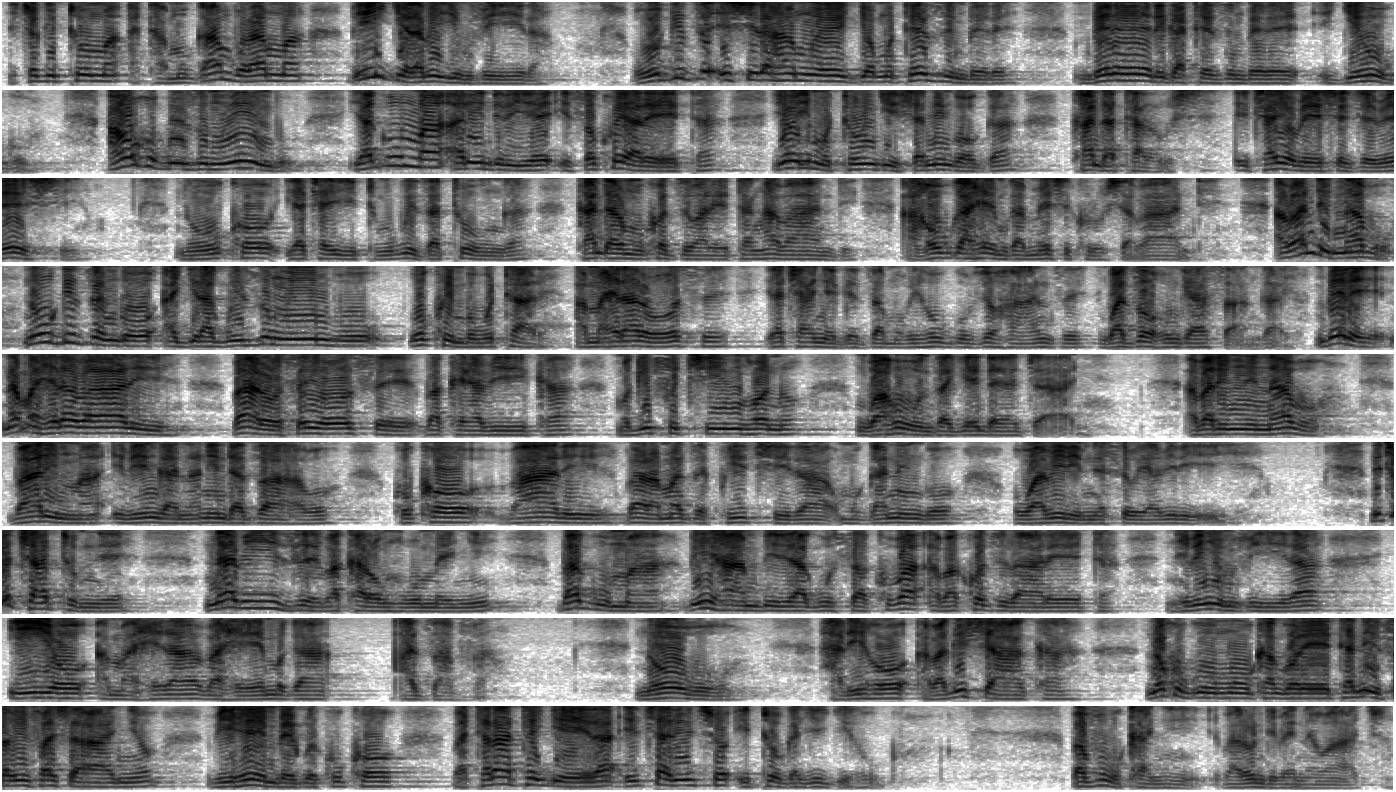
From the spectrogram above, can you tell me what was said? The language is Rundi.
nicyo gituma atamugambi urama bigera biyumvira ubugize ishyirahamwe ryamuteza imbere mbere rigateza imbere igihugu aho kugwiza umwimbu yaguma arindiriye isoko ya leta yo yimutungisha n'ingoga kandi atarushe icyayobesheje benshi nuko yacaye yaca yiyita kandi ari umukozi wa leta nk'abandi ahubwo ahembwa meshi kurusha abandi abandi nabo n’ugize ngo agiragwiza umwimbu wo kwimba ubutare amahera rwose yacanyegeza mu bihugu byo hanze ngo azohunge yasangayo mbere n'amahera bari barose yose bakayabika mu gifu cy'inkono ngo ahunze agenda yajyanye abarimyi nabo barima ibingana n'inda zabo kuko bari baramaze kwicira umugani ngo uwabirimye si we yabiriye nicyo cyatumye n'abize bakaronka ubumenyi baguma bihambirira gusa kuba abakozi ba leta ntibiyumvira iyo amahera bahembwa azava n'ubu hariho abagishaka no kugumuka ngo leta nisaba imfashanyo bihemberwe kuko batarategera icyo ari cyo itunga ry'igihugu bavukanye barundi bene wacu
